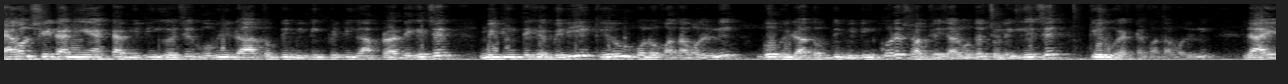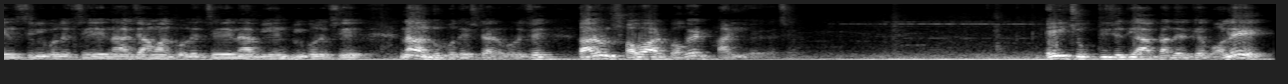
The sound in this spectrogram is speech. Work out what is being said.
এখন সেটা নিয়ে একটা মিটিং হয়েছে, গভীর রাত অব্দি মিটিং ফিটিং আপনারা দেখেছেন। মিটিং থেকে বেরিয়ে কেউ কোনো কথা বলেনি। গভীর রাত অব্দি মিটিং করে সব যে যার মতো চলে গিয়েছে, কেউ একটা কথা বলেনি। না এনসিপি বলেছে, না জামাত বলেছে, না বিএনপি বলেছে, না উপদেষ্টারা বলেছে, কারণ সবার পকেট ভারী হয়ে গেছে। এই চুক্তি যদি আপনাদেরকে বলে,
